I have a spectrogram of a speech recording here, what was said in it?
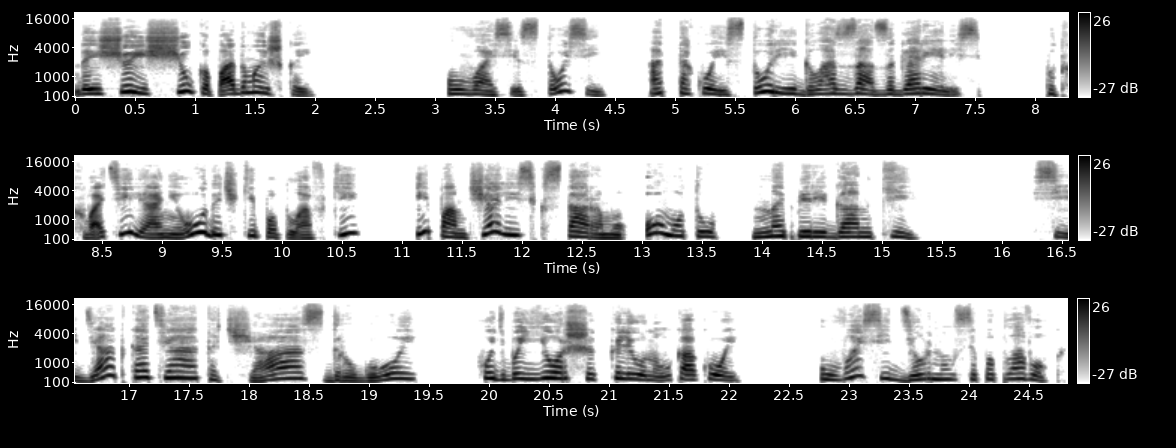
да еще и щука под мышкой. У Васи с Тосей от такой истории глаза загорелись. Подхватили они удочки, поплавки и помчались к старому омуту на перегонки. Сидят котята час, другой, Хоть бы ёршик клюнул какой. У Васи дернулся поплавок.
